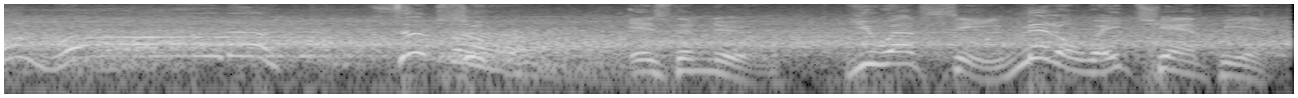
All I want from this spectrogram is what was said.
the world, Super. Super is the new UFC middleweight champion.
